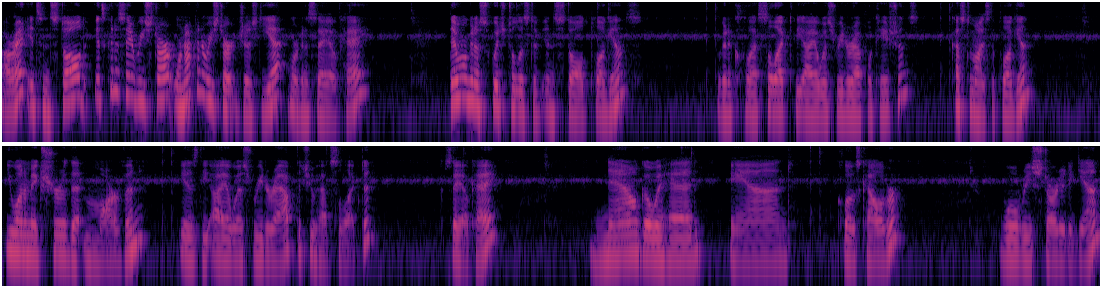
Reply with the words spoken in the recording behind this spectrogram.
All right, it's installed. It's going to say restart. We're not going to restart just yet. We're going to say OK. Then we're going to switch to list of installed plugins. We're going to select the iOS Reader applications customize the plugin. You want to make sure that Marvin is the iOS Reader app that you have selected. Say OK. Now go ahead and close Calibre. We'll restart it again.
